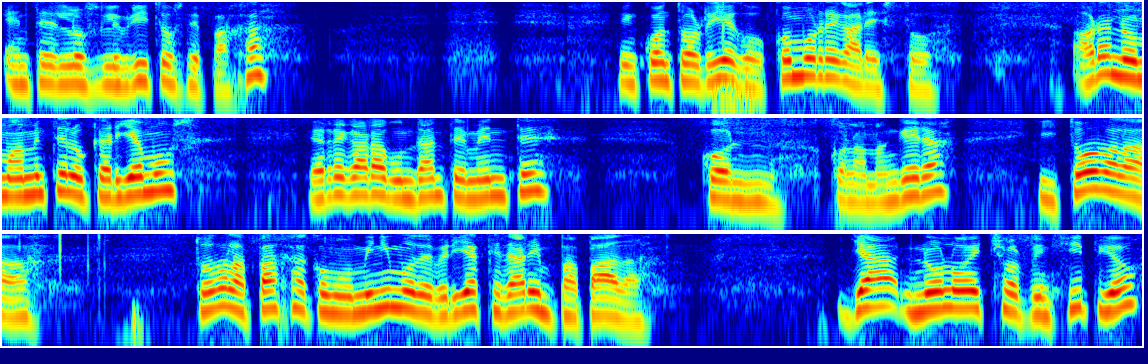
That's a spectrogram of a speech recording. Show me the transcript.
entre los libritos de paja. En cuanto al riego, ¿cómo regar esto? Ahora normalmente lo que haríamos es regar abundantemente con, con la manguera y toda la, toda la paja como mínimo debería quedar empapada. Ya no lo he hecho al principio,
